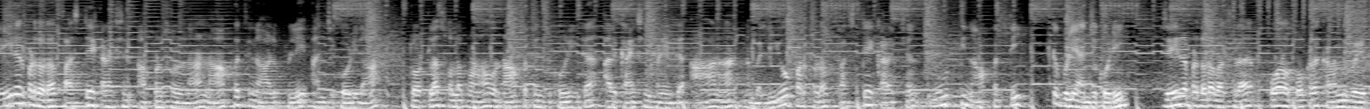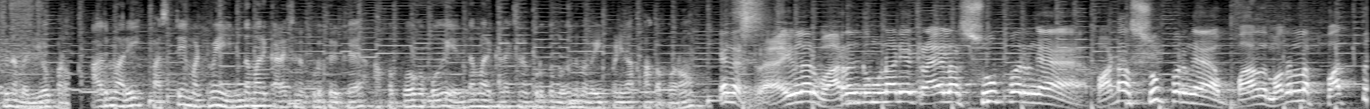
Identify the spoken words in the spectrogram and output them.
டெய்லர் படத்தோட ஃபஸ்ட் டே கலெக்ஷன் அப்படின்னு சொல்லணும்னா நாற்பத்தி நாலு புள்ளி அஞ்சு கோடி தான். டோட்டலாக சொல்ல போனால் ஒரு நாற்பத்தஞ்சு கோடிக்கிட்ட அது கலெக்ஷன் பண்ணியிருக்கு. ஆனால் நம்ம லியோ படத்தோட ஃபஸ்ட் டே கலெக்ஷன் நூற்றி நாற்பத்தி எட்டு புள்ளி அஞ்சு கோடி. ஜெயிலர் படத்தோட பஸ்ஸில் போகிற போக்கில் கலந்து போயிடுச்சு நம்ம லியோ படம். அது மாதிரி ஃபஸ்ட் டே மட்டுமே இந்த மாதிரி கலெக்ஷனை கொடுத்துருக்கு. அப்போ போக போக எந்த மாதிரி கலெக்ஷனை கொடுக்கும்போது நம்ம வெயிட் பண்ணி தான் பார்க்க போகிறோம் ஏங்க ட்ரைலர் வர்றதுக்கு முன்னாடியே ட்ரைலர் சூப்பருங்க படம் சூப்பருங்க முதல்ல பத்து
